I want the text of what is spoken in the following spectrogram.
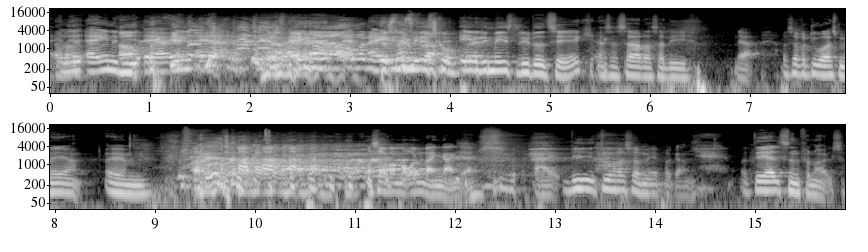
er, er en af de, er, en, er, er, er, en af- er en, af de mest, en af de mest lyttede til, ikke? Altså, så er der så lige... Ja. Og så var du også med, ja. Øhm, Og så var Morten der engang, ja. nej, vi, du har også været med et par gange. Og det er altid en fornøjelse.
